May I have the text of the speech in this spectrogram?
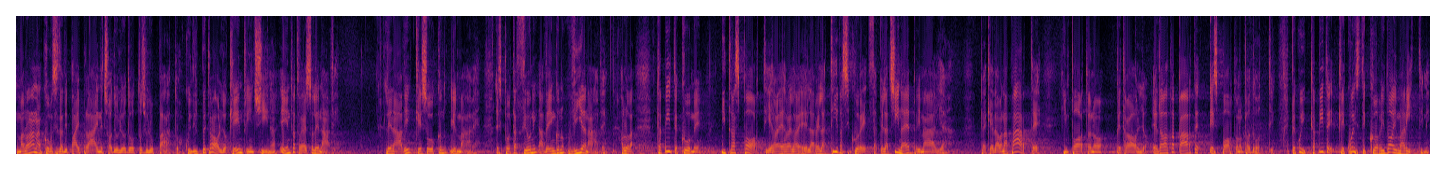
ma non hanno ancora un sistema di pipeline, cioè di oleodotto sviluppato. Quindi il petrolio che entra in Cina entra attraverso le navi, le navi che solcano il mare. Le esportazioni avvengono via nave. Allora, capite come i trasporti e la relativa sicurezza per la Cina è primaria, perché da una parte importano petrolio e dall'altra parte esportano prodotti. Per cui capite che questi corridoi marittimi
